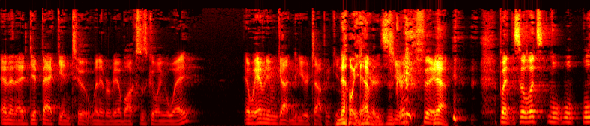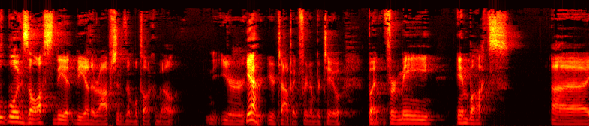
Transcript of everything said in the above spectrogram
and then I dipped back into it whenever Mailbox was going away. And we haven't even gotten to your topic yet. No, we haven't. This is great. thing. Yeah. but so let's we'll, we'll- we'll exhaust the the other options, and we'll talk about your Yeah. your, your topic for number two. But for me, inbox, uh,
